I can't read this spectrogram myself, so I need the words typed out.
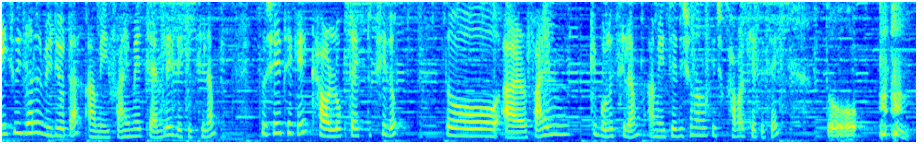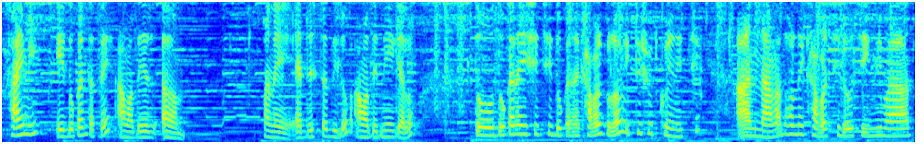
এই চুইঝালের ভিডিওটা আমি ফাহিমের চ্যানেলেই দেখেছিলাম। তো সেই থেকে খাওয়ার লোকটা একটু ছিল। তো আর ফাহিমকে বলেছিলাম, আমি ট্রেডিশনাল কিছু খাবার খেতে চাই। তো ফাইমি এই দোকানটাতে আমাদের মানে অ্যাড্রেসটা দিল, আমাদের নিয়ে গেল। তো দোকানে এসেছি, দোকানের খাবারগুলো একটু শ্যুট করে নিচ্ছি। আর নানা ধরনের খাবার ছিল, চিংড়ি মাছ,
